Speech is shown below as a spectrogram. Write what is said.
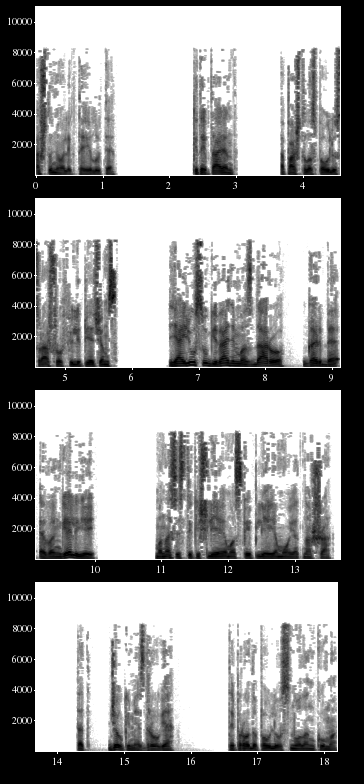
18 eilutė. Kitaip tariant, apaštalas Paulius rašo filipiečiams, jei jūsų gyvenimas daro garbę Evangelijai, manasis tik išliejamas kaip liejamoji atnaša. Tad džiaugimės drauge. Tai parodo Pauliaus nuolankumą.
